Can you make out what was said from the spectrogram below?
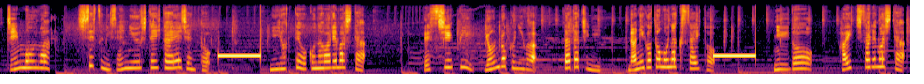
尋問は、施設に潜入していたエージェントによって行われました。SCP-462 は、直ちに何事もなくサイトに移動、配置されました。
